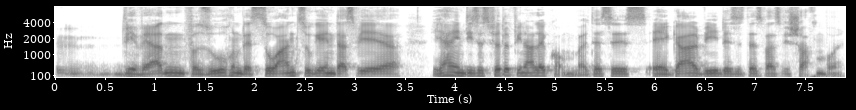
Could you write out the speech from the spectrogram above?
wir werden versuchen, das so anzugehen, dass wir ja in dieses Viertelfinale kommen, weil das ist egal wie, das ist das, was wir schaffen wollen.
